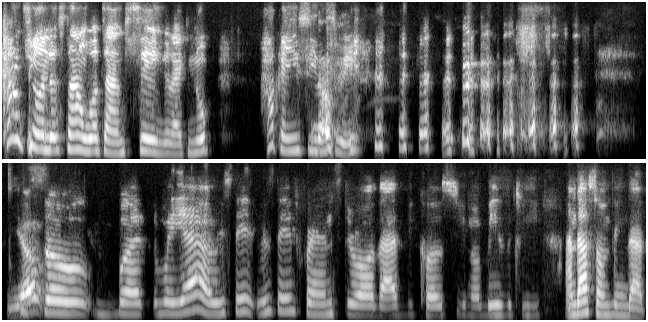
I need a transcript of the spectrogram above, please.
can't you understand what I'm saying? You're like, nope. How can you see No. this way? Yep. So, but but yeah, we stayed we stayed friends through all that because you know basically, and that's something that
